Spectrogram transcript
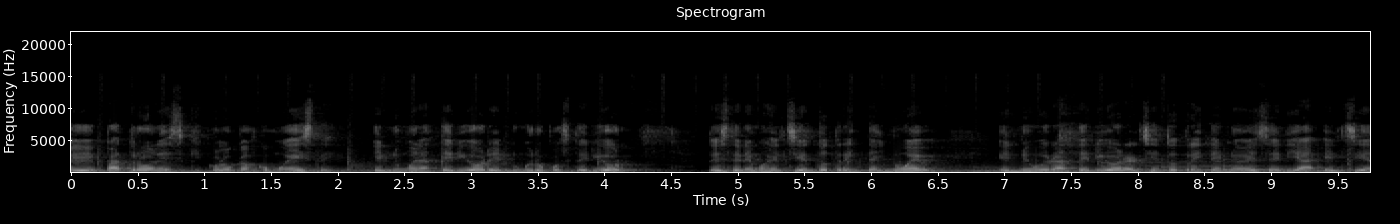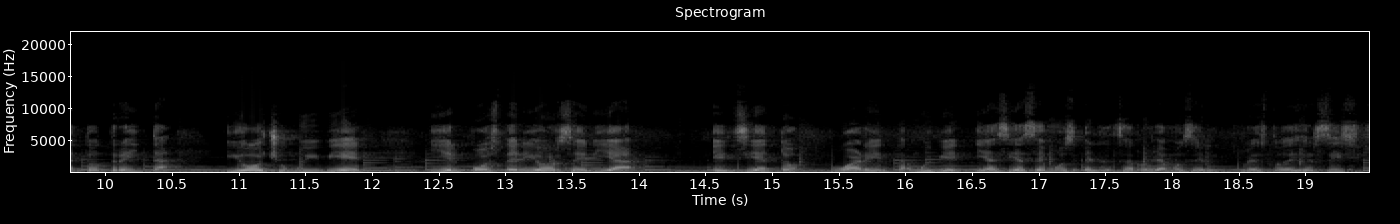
eh, patrones que colocan como este, el número anterior, el número posterior. Entonces tenemos el 139. El número anterior al 139 sería el 138, muy bien. Y el posterior sería el 140, muy bien. Y así hacemos, desarrollamos el resto de ejercicios.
